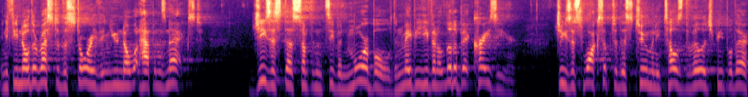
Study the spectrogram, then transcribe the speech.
And if you know the rest of the story, then you know what happens next. Jesus does something that's even more bold and maybe even a little bit crazier. Jesus walks up to this tomb and he tells the village people there,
